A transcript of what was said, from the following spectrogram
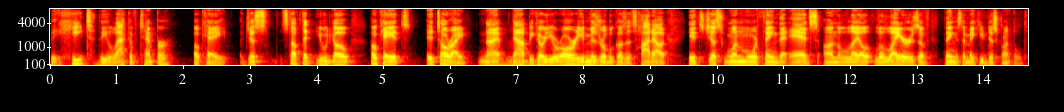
the heat, the lack of temper. Okay, just stuff that you would go, okay, it's it's all right now. Now because you're already miserable because it's hot out. It's just one more thing that adds on the, la- the layers of things that make you disgruntled.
